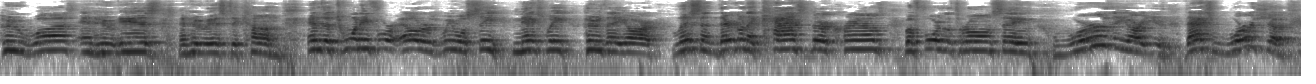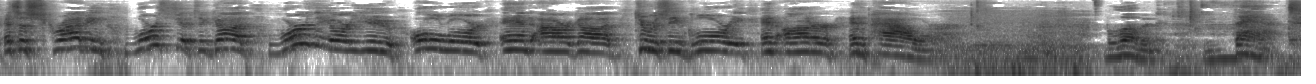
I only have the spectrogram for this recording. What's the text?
who was and who is and who is to come. And the 24 elders, we will see next week who they are. Listen, they're going to cast their crowns before the throne saying, Worthy are you. That's worship. It's ascribing worship to God. Worthy are you, O Lord and our God, to receive glory and honor and power. Beloved, that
